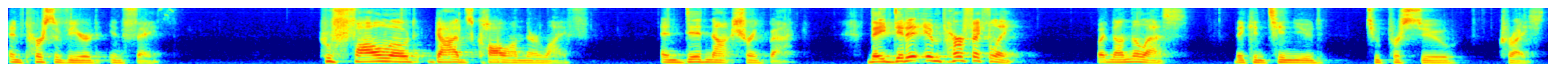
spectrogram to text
and persevered in faith, who followed God's call on their life and did not shrink back. They did it imperfectly, but nonetheless, they continued to pursue Christ.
